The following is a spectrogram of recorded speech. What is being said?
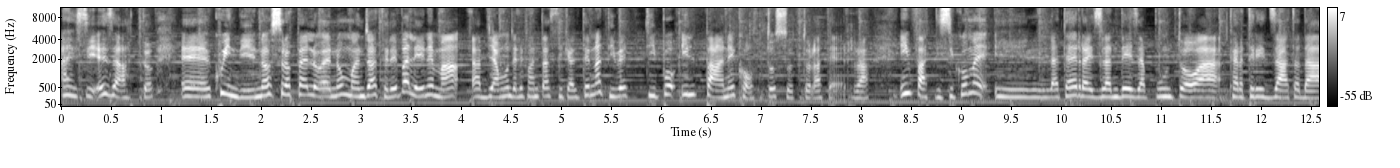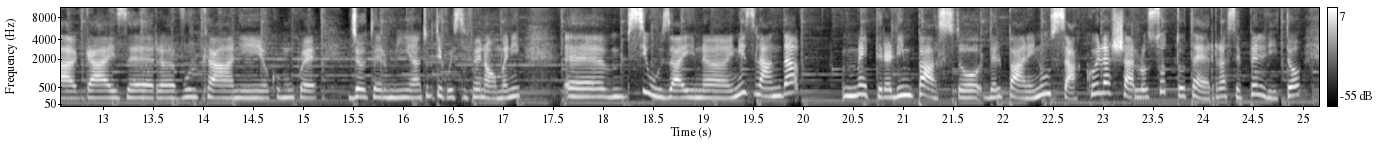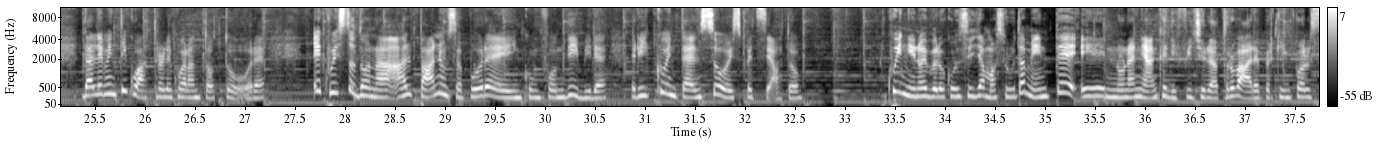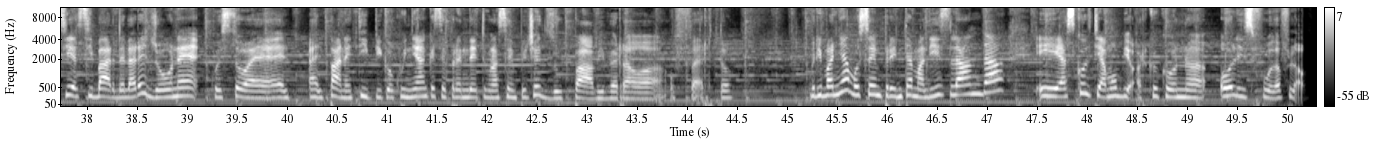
Eh sì, esatto. Eh, quindi il nostro appello è non mangiate le balene, ma abbiamo delle fantastiche alternative tipo il pane cotto sotto la terra. Infatti, siccome il- la terra islandese appunto è caratterizzata da geyser, vulcani o comunque geotermia, tutti questi fenomeni, ehm, si usa in, in Islanda mettere l'impasto del pane in un sacco e lasciarlo sottoterra seppellito dalle 24 alle 48 ore e questo dona al pane un sapore inconfondibile, ricco, intenso e speziato. Quindi noi ve lo consigliamo assolutamente e non è neanche difficile da trovare perché in qualsiasi bar della regione questo è il, è il pane tipico, quindi anche se prendete una semplice zuppa vi verrà offerto. Rimaniamo sempre in tema di Islanda e ascoltiamo Bjork con All is Full of Love.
